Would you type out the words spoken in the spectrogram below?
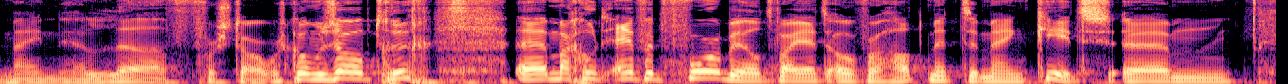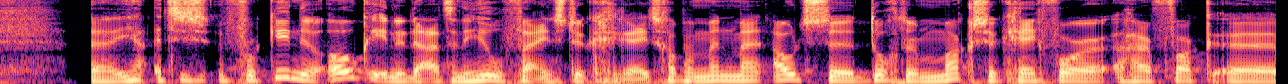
mijn love voor Star Wars. Komen we zo op terug. maar goed, even het voorbeeld waar je het over had met mijn kids. Um, uh, ja, het is voor kinderen ook inderdaad een heel fijn stuk gereedschap. En mijn, mijn oudste dochter Maxe kreeg voor haar vak uh,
